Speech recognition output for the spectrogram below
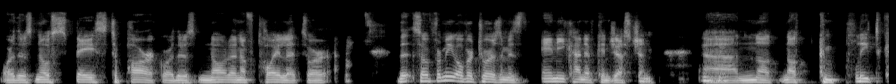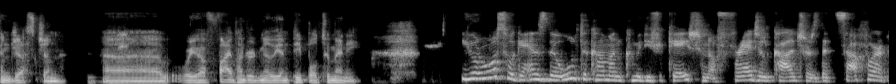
or there's no space to park, or there's not enough toilets, or the, so for me, over tourism is any kind of congestion, uh, mm-hmm. not not complete congestion uh, where you have 500 million people too many. You're also against the ultra common commodification of fragile cultures that suffer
